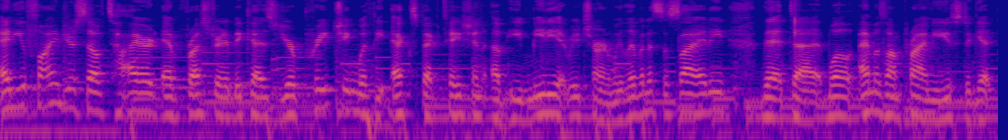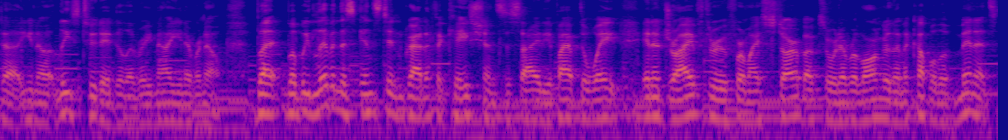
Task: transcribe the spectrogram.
And you find yourself tired and frustrated because you're preaching with the expectation of immediate return. We live in a society that uh, well amazon prime you used to get uh, you know at least two day delivery. Now you never know. But but we live in this instant gratification society. If i have to wait in a drive through for my starbucks or whatever longer than a couple of minutes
